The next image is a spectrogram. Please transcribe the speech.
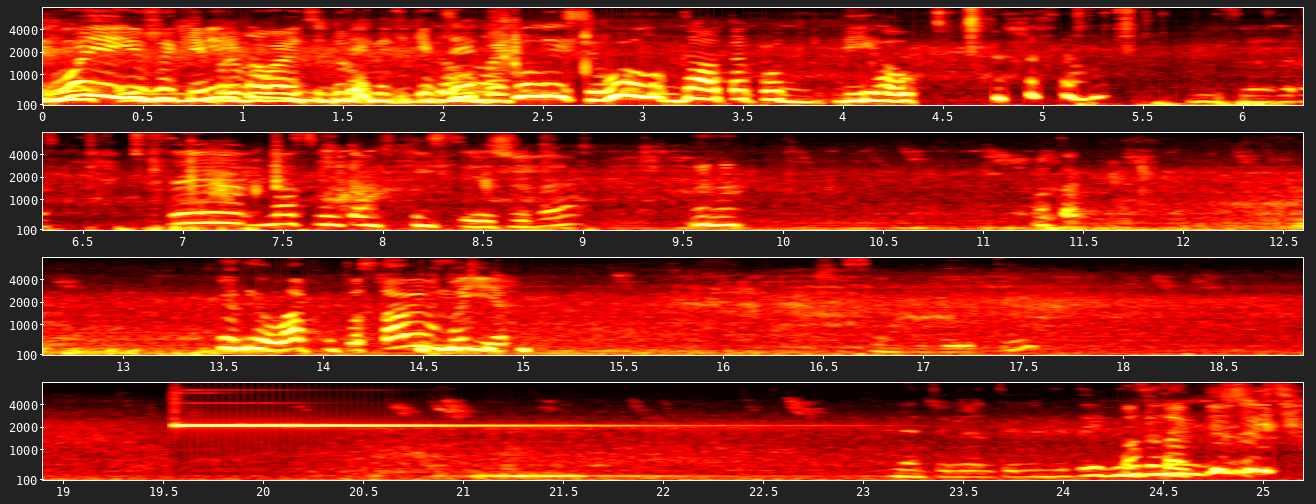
Двоє Він- їжаки там- прибиваються друг не тільки Це голуби. колись голуб, да, так от бігав. Дивіться, я зараз. Це в нас він там в тисі живе. Угу. Отак. Ну, Лапку поставив моє. Зараз він буде йти. Гляньте, гляньте, він іде, він От за ним біжить.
